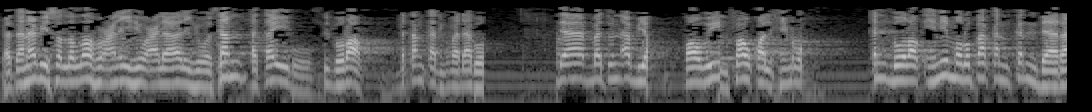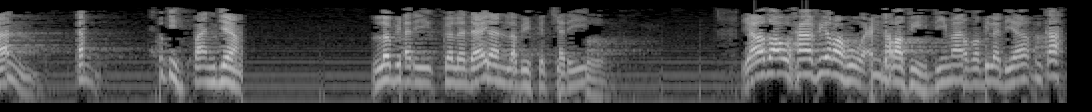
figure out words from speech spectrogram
Kata Nabi sallallahu alaihi wa alihi wasallam, "Ataitu al-buraq." Datangkan kepada aku dabbatun abyad tawil fawqa al-himar. Dan buraq ini merupakan kendaraan putih panjang. Lebih dari keledai dan lebih kecil dari Yadau hafirahu 'inda rafih. Di mana apabila dia engkah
